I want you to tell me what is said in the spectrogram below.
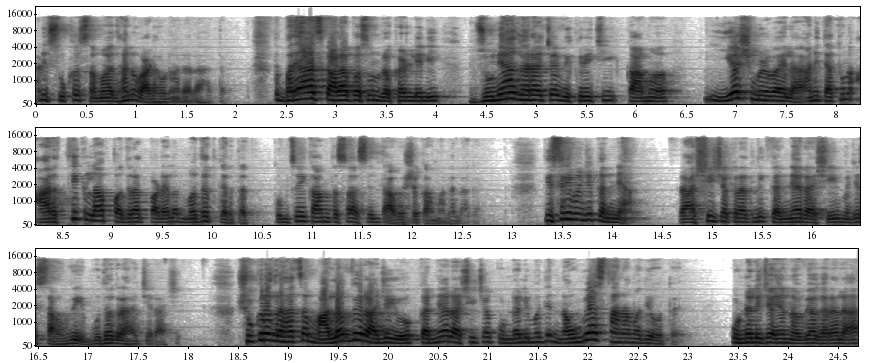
आणि सुख समाधान वाढवणारं राहतं. तर बऱ्याच काळापासून रखडलेली जुन्या घराच्या विक्रीची कामं यश मिळवायला आणि त्यातून आर्थिक लाभ पदरात पाडायला मदत करतात. तुमचंही काम तसं असेल तर अवश्य कामाला लागा. तिसरी म्हणजे कन्या. राशीचक्रातली कन्या राशी म्हणजे सहावी बुधग्रहाची राशी. शुक्र ग्रहाचा मालव्य राजयोग कन्या राशीच्या कुंडलीमध्ये नवव्या स्थानामध्ये होतोय. कुंडलीच्या या नवव्या घराला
